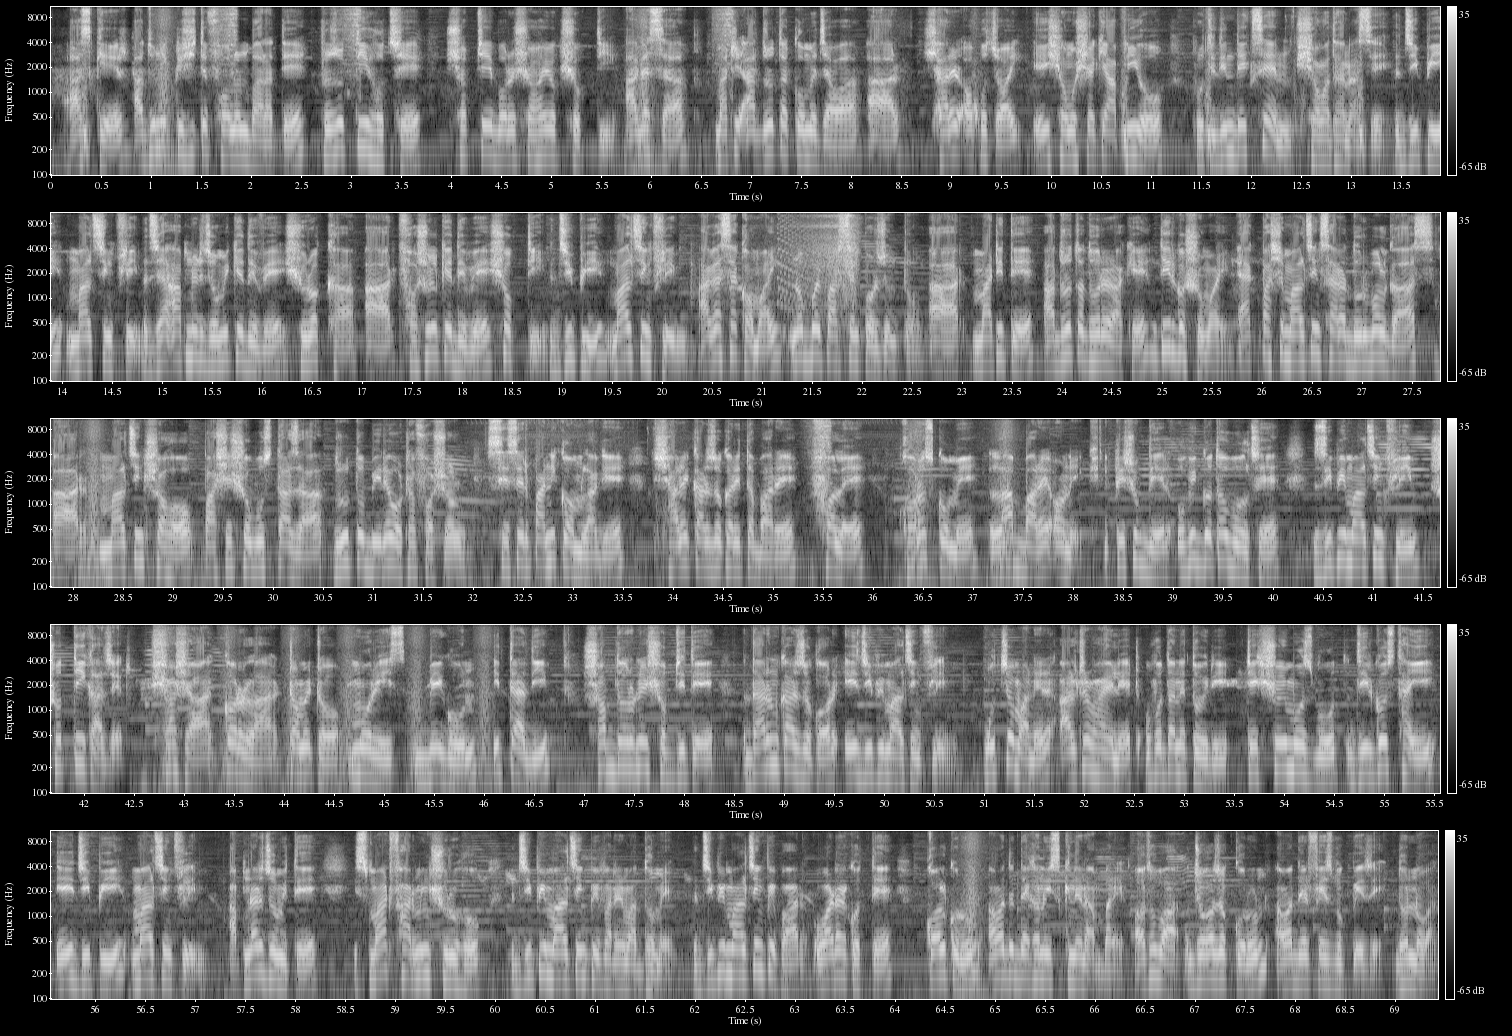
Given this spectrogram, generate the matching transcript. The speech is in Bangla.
আজকের আধুনিক কৃষিতে ফলন বাড়াতে প্রযুক্তি হচ্ছে সবচেয়ে বড় সহায়ক শক্তি। আগাছা, মাটির আর্দ্রতা কমে যাওয়া আর সারের অপচয়, এই সমস্যা কি আপনিও প্রতিদিন দেখছেন? সমাধান আছে। জিপি মালচিং ফ্লিম যা আপনার জমিকে দেবে সুরক্ষা আর ফসলকে দেবে শক্তি। জিপি মালচিং ফিল্ম আগাছা কমায় নব্বই পার্সেন্ট পর্যন্ত আর মাটিতে আর্দ্রতা ধরে রাখে দীর্ঘ সময়। এক পাশে মালচিং ছাড়া দুর্বল গাছ আর মালচিং সহ পাশে সবুজ তাজা দ্রুত বেড়ে ওঠা ফসল। সেচের পানি কম লাগে, সারের কার্যকারিতা বাড়ে, ফলে খরচ কমে, লাভ বাড়ে অনেক। কৃষকদের অভিজ্ঞতাও বলছে, জিপি মালচিং ফিল্ম সত্যিই কাজের। শশা করলা, টমেটো, মরিচ, বেগুন ইত্যাদি সব ধরনের সবজিতে দারুণ কার্যকর এই জিপি মালচিং ফিল্ম। উচ্চমানের আল্ট্রাভায়োলেট উপাদানে তৈরি, টেকসই মজবুত, দীর্ঘস্থায়ী এই জিপি মালচিং ফিল্ম। আপনার জমিতে স্মার্ট ফার্মিং শুরু হোক জিপি মালচিং পেপারের মাধ্যমে। জিপি মালচিং পেপার অর্ডার করতে কল করুন আমাদের দেখানো স্ক্রিনে নাম্বারে অথবা যোগাযোগ করুন আমাদের ফেসবুক পেজে ধন্যবাদ।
